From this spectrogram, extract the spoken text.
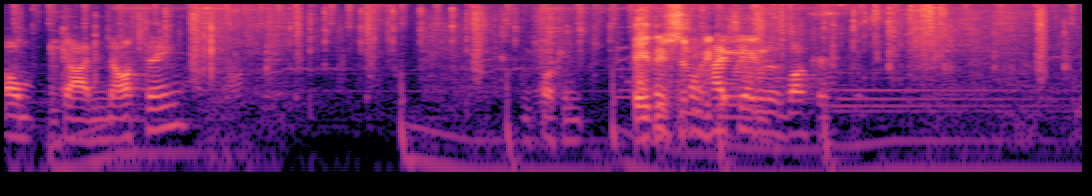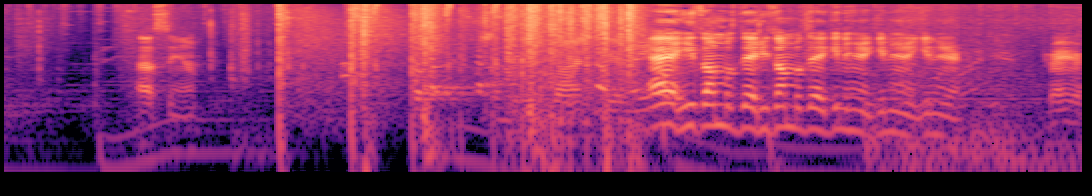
Oh my god, nothing? I'm fucking. Hey, there's someone somebody hightailed going to the bunker. I see him. Somebody's behind here. Hey, he's almost dead. He's almost dead. Get in here. Get in here. Get in here. Right here.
